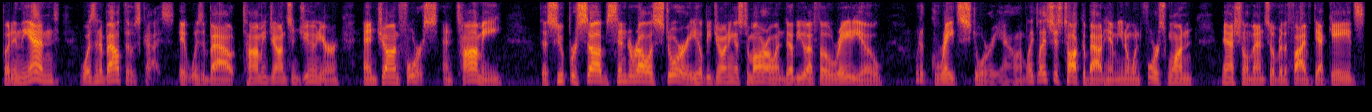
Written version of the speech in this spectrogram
But in the end, it wasn't about those guys. It was about Tommy Johnson Jr. and John Force. And Tommy, the super sub Cinderella story, he'll be joining us tomorrow on WFO radio. What a great story, Alan. Like, let's just talk about him. You know, when Force won national events over the five decades,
